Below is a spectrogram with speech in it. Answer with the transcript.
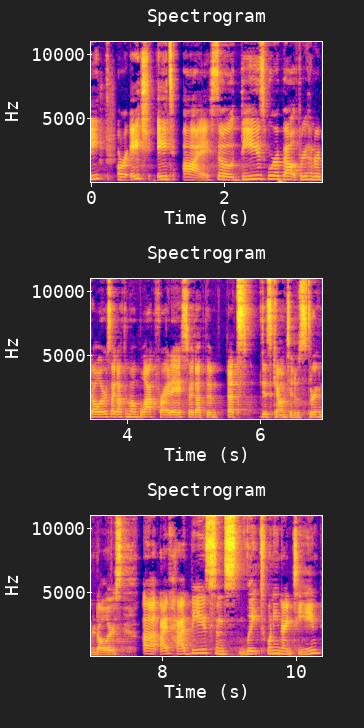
eight or H8i. So these were about three hundred dollars. I got them on Black Friday, so I got them. That's discounted. It was three hundred dollars. Uh, I've had these since late 2019,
